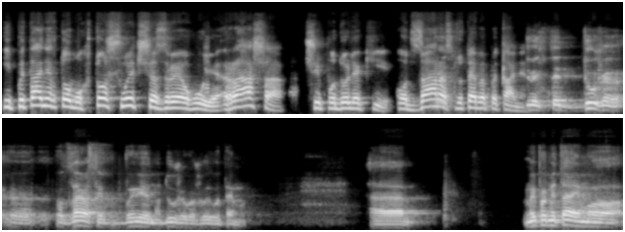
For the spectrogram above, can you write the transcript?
І питання в тому, хто швидше зреагує: Раша чи Подоляки? От зараз до тебе питання. Дивись, ти дуже, е, от зараз ти вивів на дуже важливу тему. Е, Ми пам'ятаємо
